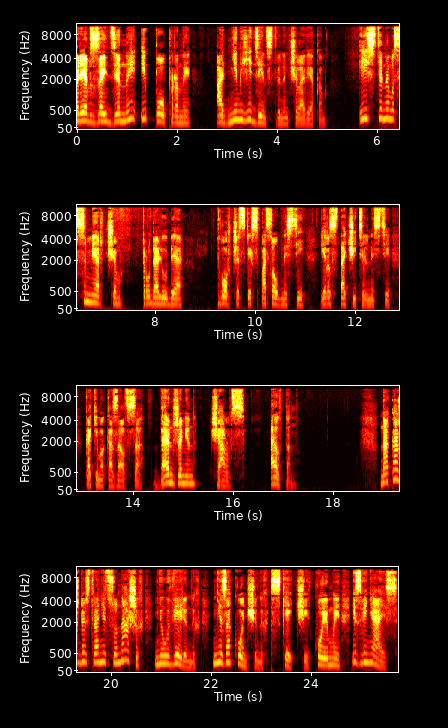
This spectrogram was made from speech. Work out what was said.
превзойдены и попраны одним единственным человеком, истинным смерчем трудолюбия, творческих способностей и расточительности, каким оказался Бенджамин Чарльз Элтон. На каждую страницу наших неуверенных, незаконченных скетчей, кое мы, извиняясь,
